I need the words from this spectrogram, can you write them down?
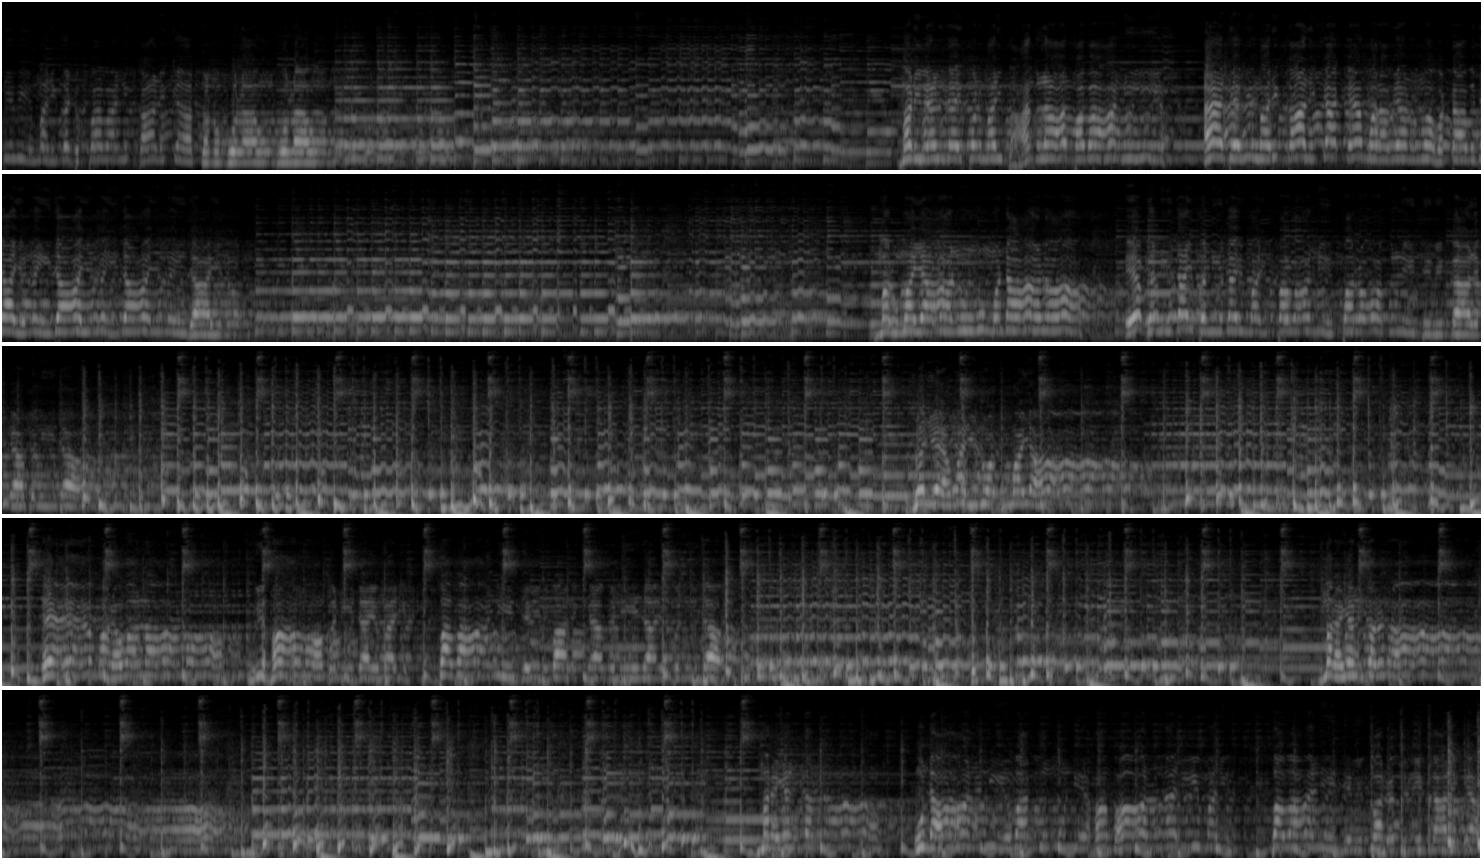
દેવી, મારી ગઢ પાવાની કાળ ક્યાં તને બોલાવું બોલાવું. મારી વેણ ગઈ પણ મારી ભાંગલા પવાની. આ દેવી મારી કાળ ક્યાં કે મારા વેણ નો વટાવ જાય, નહીં જાય નહીં જાય નહીં જાય. મારું માયાનું મંડાણા. એ બની જાય બની જાય, મારી પવાની પરોગલી દેવી કાળ ક્યાં બની જાય જોઈએ અમારી રોગ માયા. હે મારા વાલાનો વિહામો બની જાય મારી ભવાની દેવી પાલક્યા બની જાય બની જાય. મારા યંત્રના got it God.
